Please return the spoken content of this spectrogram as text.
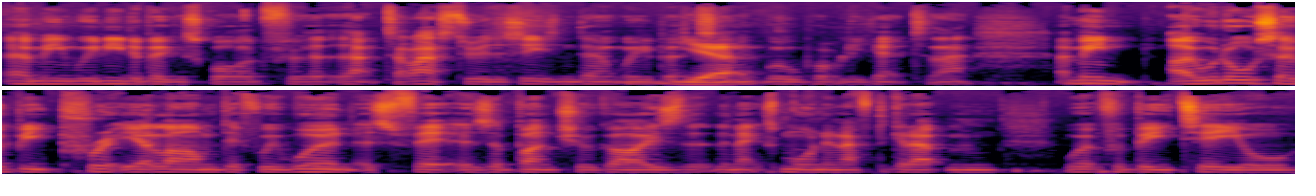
I mean, we need a bigger squad for that to last through the season, don't we? But Yeah. um, we'll probably get to that. I mean, I would also be pretty alarmed if we weren't as fit as a bunch of guys that the next morning have to get up and work for BT or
